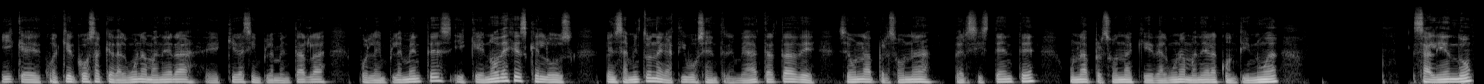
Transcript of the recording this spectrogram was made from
y que cualquier cosa que de alguna manera eh, quieras implementarla, pues la implementes y que no dejes que los pensamientos negativos entren. ¿verdad? Trata de ser una persona persistente, una persona que de alguna manera continúa saliendo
